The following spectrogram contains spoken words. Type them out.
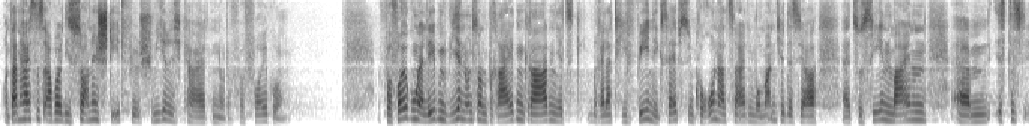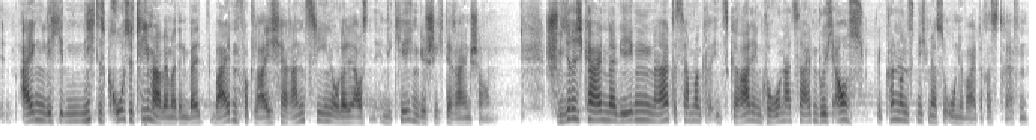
Und dann heißt es aber, die Sonne steht für Schwierigkeiten oder Verfolgung. Verfolgung erleben wir in unseren Breitengraden jetzt relativ wenig. Selbst in Corona-Zeiten, wo manche das ja äh, zu sehen meinen, ähm, ist das eigentlich nicht das große Thema, wenn wir den weltweiten Vergleich heranziehen oder aus, in die Kirchengeschichte reinschauen. Schwierigkeiten dagegen, na, das haben wir jetzt gerade in Corona-Zeiten durchaus. Wir können uns nicht mehr so ohne weiteres treffen.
